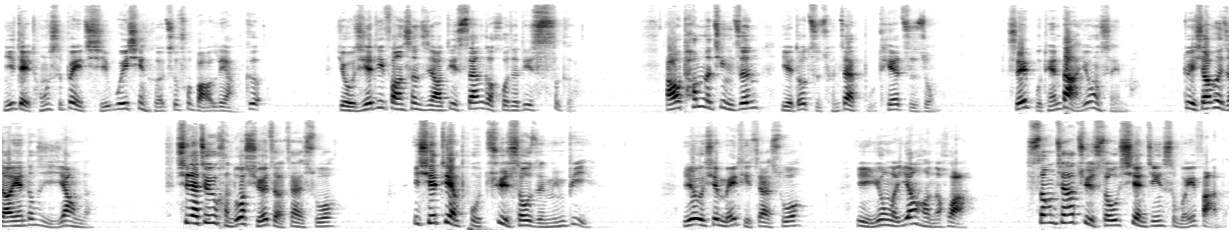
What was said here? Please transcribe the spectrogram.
你得同时备齐微信和支付宝两个，有些地方甚至要第三个或者第四个。然后他们的竞争也都只存在补贴之中，谁补贴大用谁嘛，对消费者而言都是一样的。现在就有很多学者在说，一些店铺拒收人民币，也有一些媒体在说，引用了央行的话，商家拒收现金是违法的。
